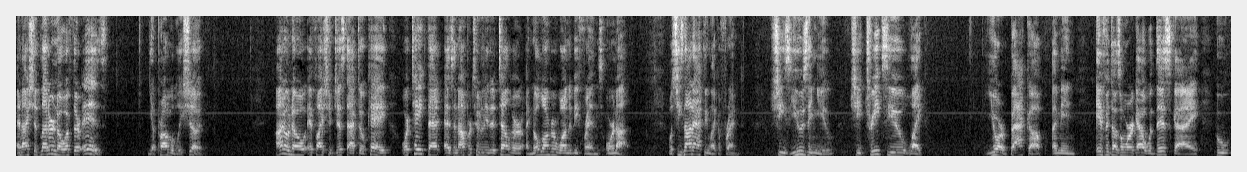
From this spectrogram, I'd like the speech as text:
and I should let her know if there is. You probably should. I don't know if I should just act okay or take that as an opportunity to tell her I no longer want to be friends or not. Well, she's not acting like a friend. She's using you. She treats you like your backup. I mean, if it doesn't work out with this guy who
